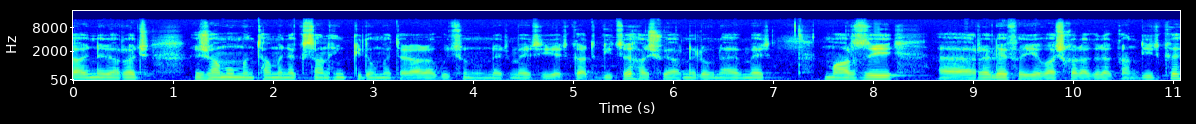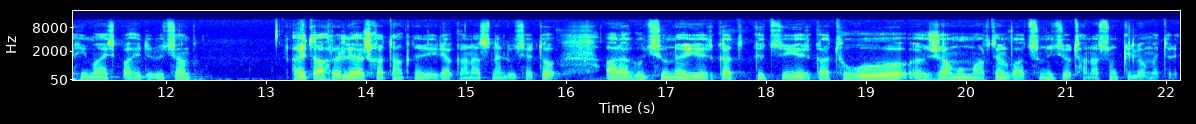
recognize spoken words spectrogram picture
տարիներ առաջ ժամում ընդամենը 25 կիլոմետր արագություն ուներ մեր երկաթգիծը, հաշվի առնելով նաև մեր մարզի ռելիեֆը եւ աշխարհագրական դիրքը, հիմա այս պահի դրությամբ այդ ահռելի աշխատանքները իրականացնելուց հետո արագությունը երկաթգծի երկաթուղու ժամում արդեն 60-ից 70 կիլոմետր է։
